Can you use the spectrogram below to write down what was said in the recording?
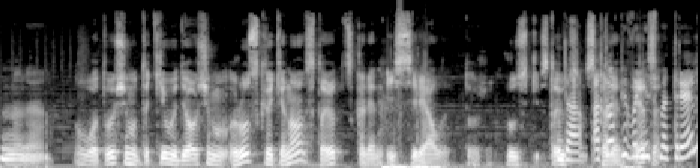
Ну да. Вот, в общем, вот такие вот дела. В общем, русское кино встает с колен. И сериалы тоже русские встают да. с а колен. А топ его не смотрели?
